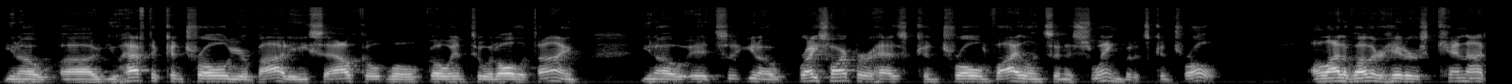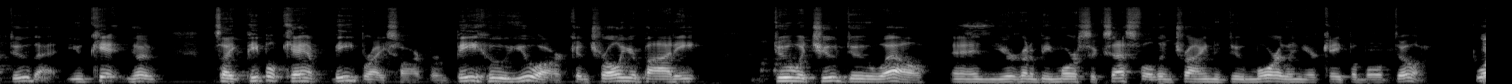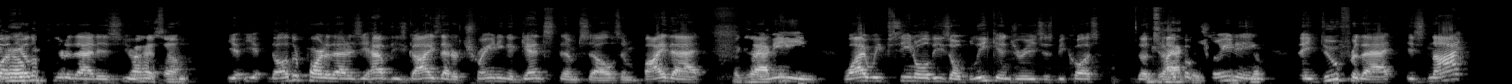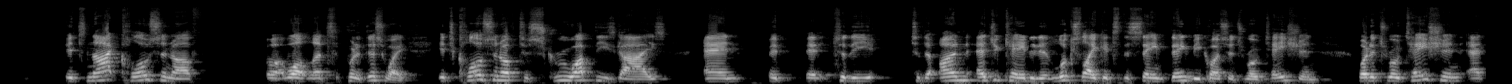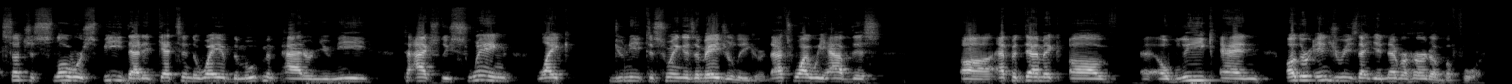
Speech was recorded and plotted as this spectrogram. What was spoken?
You know, uh, you have to control your body. Sal co- will go into it all the time. You know, it's, you know, Bryce Harper has controlled violence in his swing, but it's controlled. A lot of other hitters cannot do that. You can't, you know, it's like people can't be Bryce Harper. Be who you are. Control your body. Do what you do well, and you're going to be more successful than trying to do more than you're capable of doing. Well, You and know- the other part of that is you're, ahead, Sal. you, you, the other part of that is you have these guys that are training against themselves, and by that I mean why we've seen all these oblique injuries is because the type of training Yep. they do for that is not it's not close enough. uh, Well, let's put it this way: it's close enough to screw up these guys, and it, it to the to the uneducated, it looks like it's the same thing because it's rotation, but it's rotation at such a slower speed that it gets in the way of the movement pattern you need to actually swing like you need to swing as a major leaguer. That's why we have this uh, epidemic of uh, oblique and other injuries that you never heard of before.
